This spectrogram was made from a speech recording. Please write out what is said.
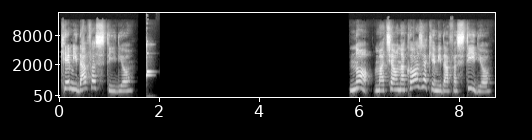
che mi dà fastidio. No, ma c'è una cosa che mi dà fastidio.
